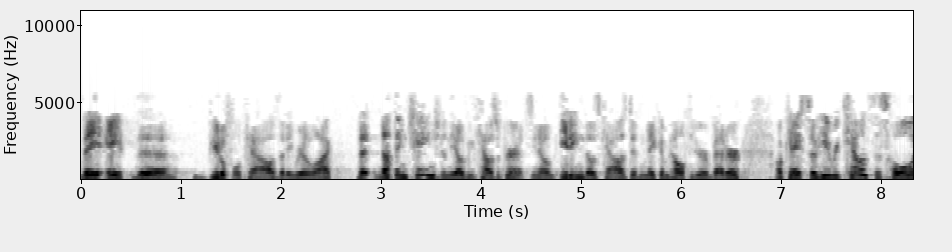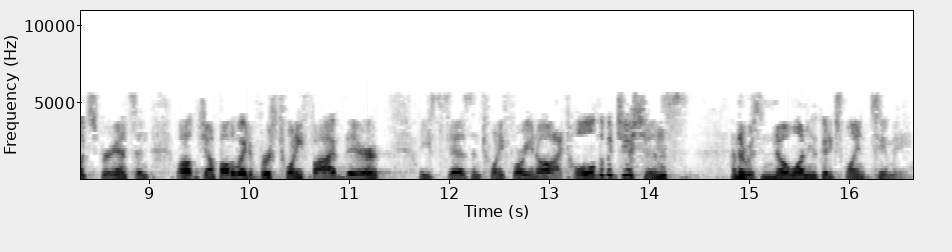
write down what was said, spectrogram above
they ate the beautiful cows that he really liked, that nothing changed in the ugly cow's appearance. You know, eating those cows didn't make him healthier or better. Okay, so he recounts this whole experience, and I'll jump all the way to verse 25 there. He says in 24, you know, I told the magicians, and there was no one who could explain it to me.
